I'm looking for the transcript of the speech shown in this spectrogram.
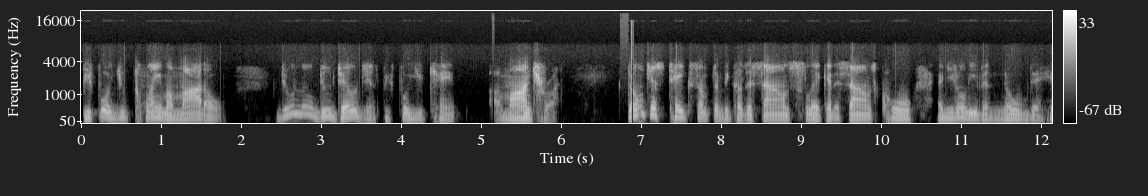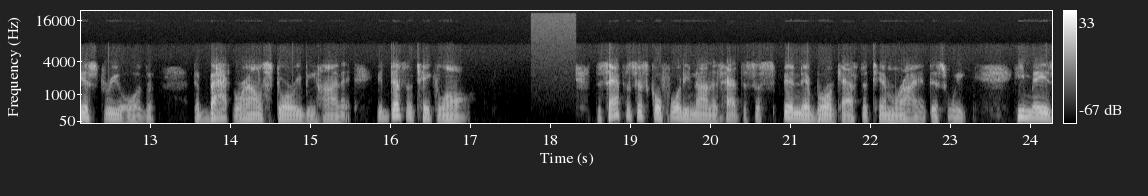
before you claim a motto. Do a little due diligence before you claim a mantra. Don't just take something because it sounds slick and it sounds cool and you don't even know the history or the, the background story behind it. It doesn't take long. The San Francisco 49ers had to suspend their broadcaster Tim Ryan this week he made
